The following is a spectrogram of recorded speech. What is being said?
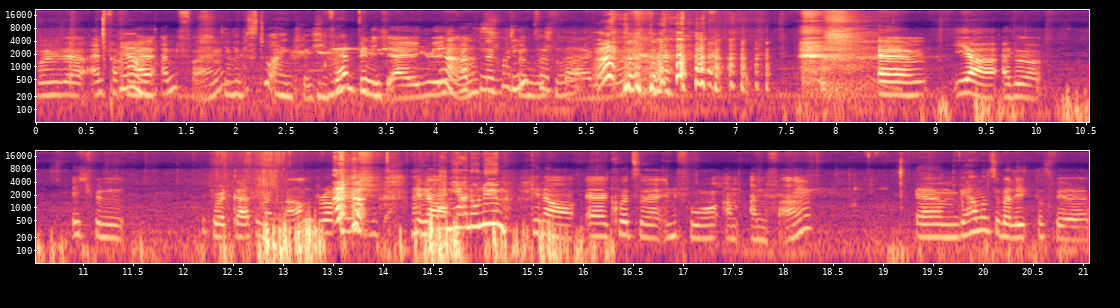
wollen wir einfach Ja. mal anfangen? Ja, wer bist du eigentlich? Wer bin ich eigentlich? Ja, Was das eine tiefe? Frage. ähm, ja, also ich bin. Ich wollte gerade meinen Namen droppen. Wir genau, hier anonym. genau. Äh, kurze Info am Anfang. Ähm, wir haben uns überlegt, dass wir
